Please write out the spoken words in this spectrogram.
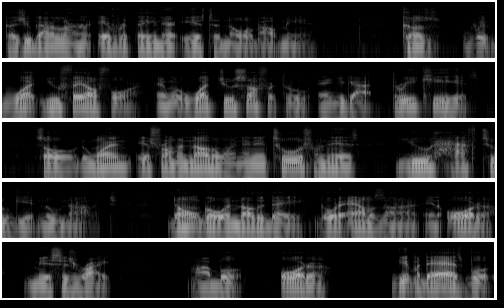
because you got to learn everything there is to know about men. Because with what you fell for and with what you suffered through, and you got three kids, so the one is from another one, and then two is from this, you have to get new knowledge. Don't go another day, go to Amazon and order Mrs. Wright, my book. Order, get my dad's book,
